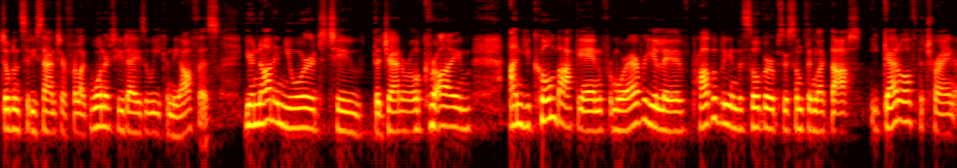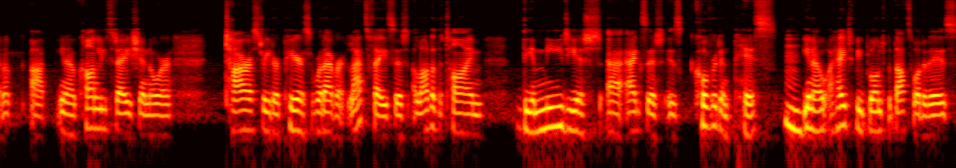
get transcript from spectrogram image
Dublin city centre for like one or two days a week in the office, you're not inured to the general crime. And you come back in from wherever you live, probably in the suburbs or something like that. You get off the train at, a, at you know, Connolly Station or Tara Street or Pearse or whatever, let's face it, a lot of the time the immediate uh, exit is covered in piss. Mm. You know, I hate to be blunt, but that's what it is.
